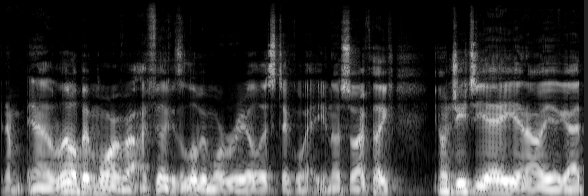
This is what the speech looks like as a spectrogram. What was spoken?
in a, in a little bit more of a I feel like it's a little bit more realistic way. You know, so I feel like you know GTA. You know, you got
